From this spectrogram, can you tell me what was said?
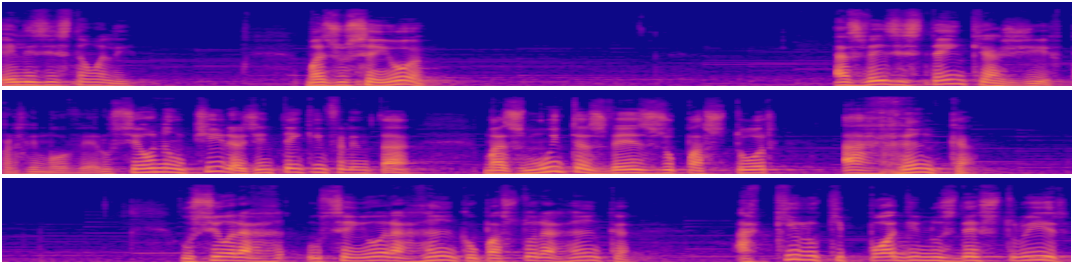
Eles estão ali. Mas o Senhor, às vezes, tem que agir para remover. O Senhor não tira, a gente tem que enfrentar. Mas muitas vezes o pastor arranca. O Senhor, o Senhor arranca, o pastor arranca aquilo que pode nos destruir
